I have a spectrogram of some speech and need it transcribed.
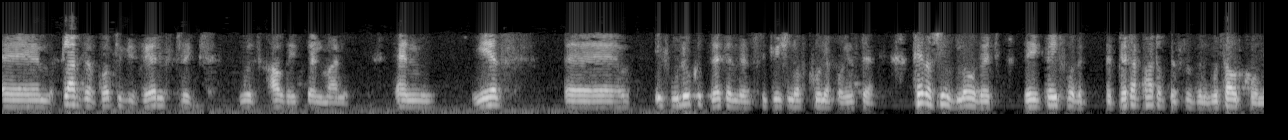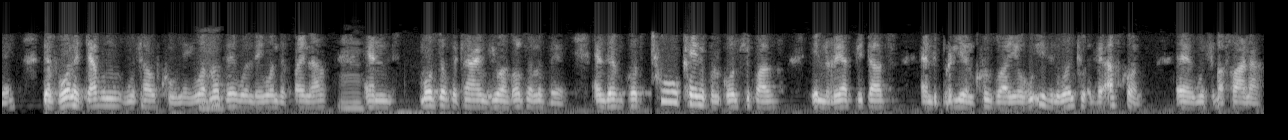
um, clubs have got to be very strict with how they spend money. And yes, uh, if we look at that in the situation of Khune, for instance, Chiefs know that they played for the, the better part of the season without Khune. They've won a double without Khune. He was mm. not there when they won the final, mm. and most of the time he was also not there. And they've got two capable goalkeepers in Reyaad Pieterse and Brilliant Khuzwayo, who even went to the AFCON uh, with Bafana.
